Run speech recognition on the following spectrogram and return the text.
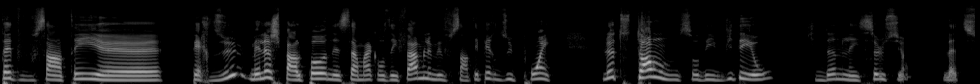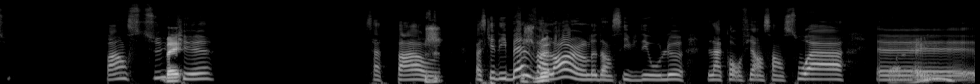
peut-être vous vous sentez euh, perdu, mais là, je parle pas nécessairement à cause des femmes, là, mais vous vous sentez perdu, point. Là, tu tombes sur des vidéos qui te donnent les solutions là-dessus. Penses-tu Ben, que ça te parle? je- Parce qu'il y a des belles valeurs là, dans ces vidéos-là. La confiance en soi, euh,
